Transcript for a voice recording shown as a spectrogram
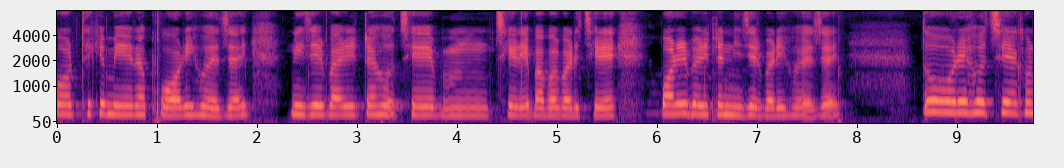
পর থেকে মেয়েরা পরই হয়ে যায়। নিজের বাড়িটা হচ্ছে ছেড়ে বাবার বাড়ি ছেড়ে পরের বাড়িটা নিজের বাড়ি হয়ে যায়। তো ওরে হচ্ছে এখন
